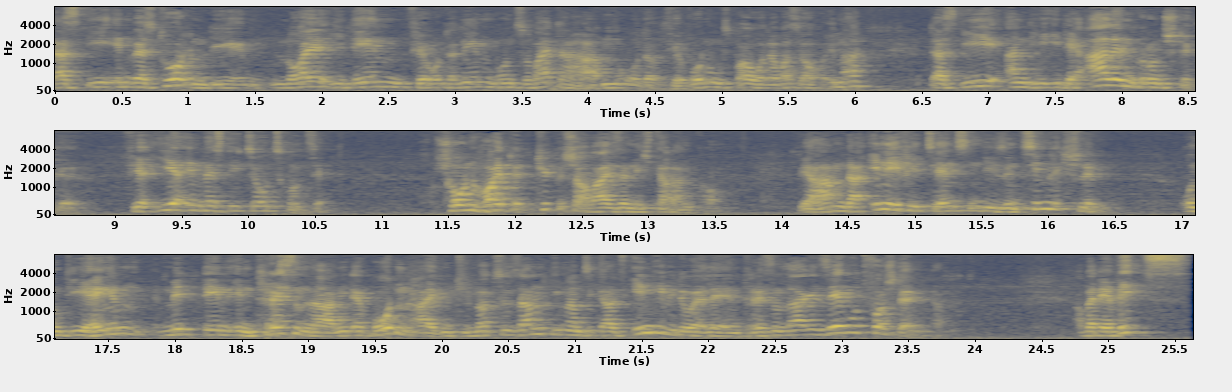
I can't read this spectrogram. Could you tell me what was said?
dass die Investoren, die neue Ideen für Unternehmen und so weiter haben oder für Wohnungsbau oder was auch immer, dass die an die idealen Grundstücke für ihr Investitionskonzept schon heute typischerweise nicht herankommen. Wir haben da Ineffizienzen, die sind ziemlich schlimm. Und die hängen mit den Interessenlagen der Bodeneigentümer zusammen, die man sich als individuelle Interessenlage sehr gut vorstellen kann. Aber der Witz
